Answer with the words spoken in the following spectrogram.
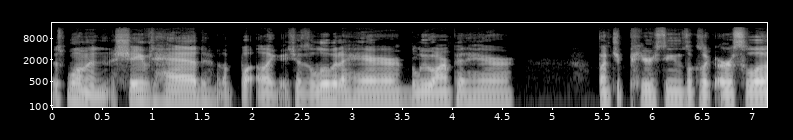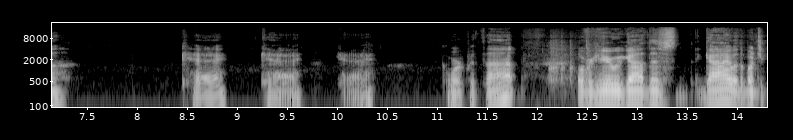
this woman, shaved head, with a like she has a little bit of hair, blue armpit hair, bunch of piercings, looks like Ursula. Okay, okay, okay. Can work with that. Over here we got this guy with a bunch of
